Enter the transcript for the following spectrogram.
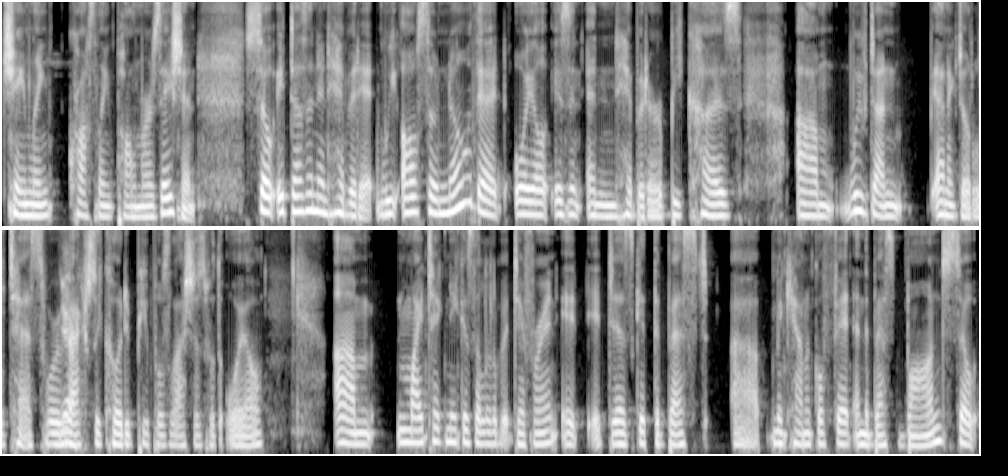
chain link, cross link polymerization. So it doesn't inhibit it. We also know that oil isn't an inhibitor because um, we've done anecdotal tests where we've actually coated people's lashes with oil. Um, my technique is a little bit different. It it does get the best uh, mechanical fit and the best bond. So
